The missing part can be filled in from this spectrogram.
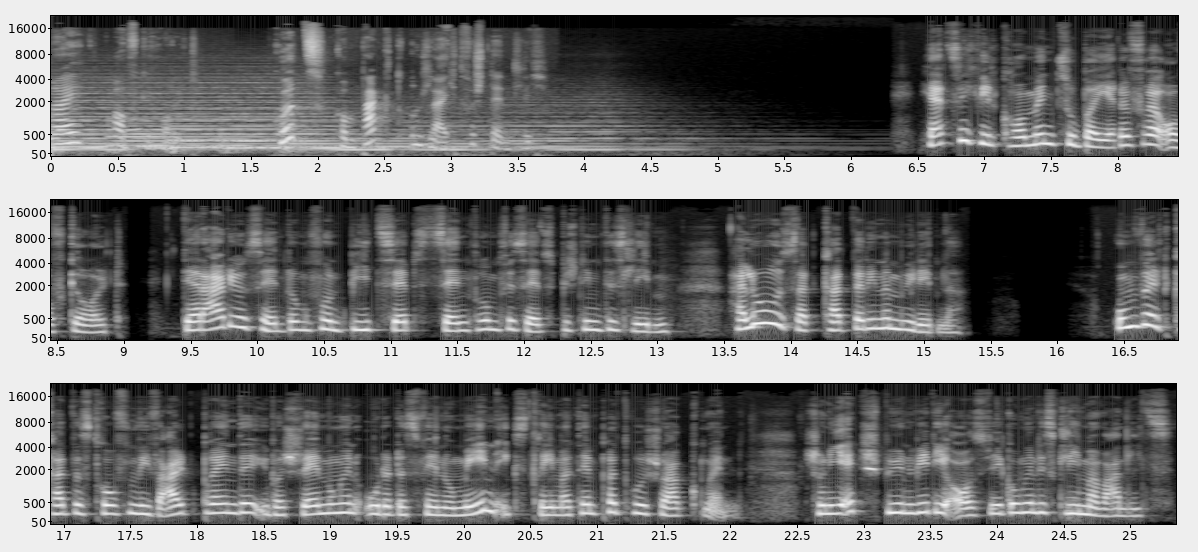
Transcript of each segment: Barrierefrei aufgeräumt. Kurz, kompakt und leicht verständlich. Herzlich willkommen zu Barrierefrei aufgerollt, der Radiosendung von Bizeps Zentrum für selbstbestimmtes Leben. Hallo, sagt Katharina Mühlebner. Umweltkatastrophen wie Waldbrände, Überschwemmungen oder das Phänomen extremer Temperaturschwankungen. Schon jetzt spüren wir die Auswirkungen des Klimawandels.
